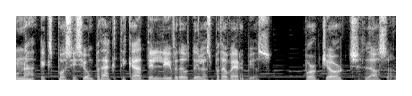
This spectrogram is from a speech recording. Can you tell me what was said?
Una exposición práctica del libro de los Proverbios por George Lawson.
